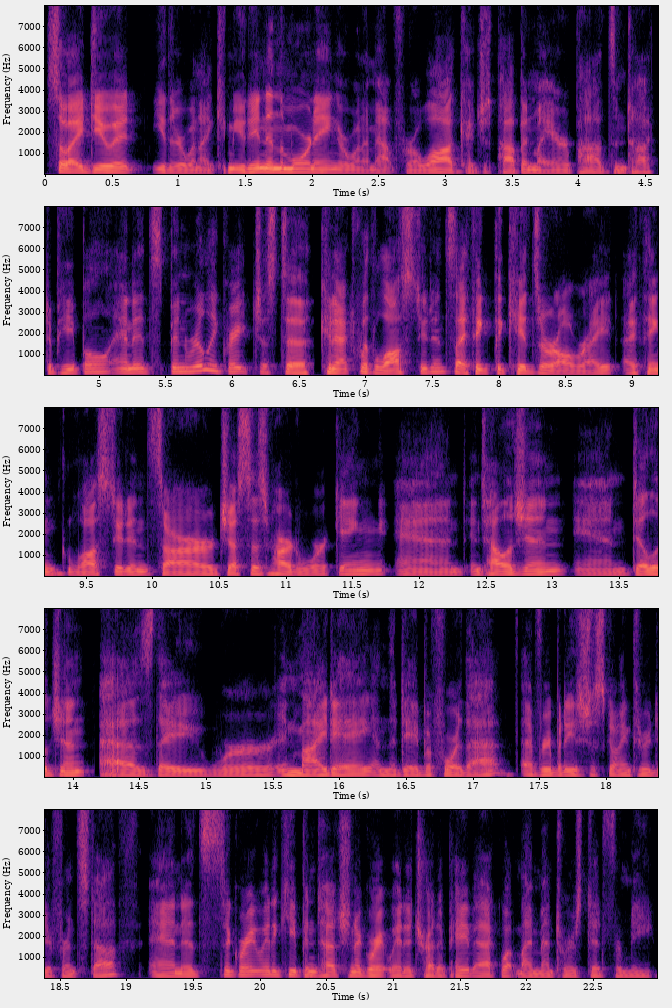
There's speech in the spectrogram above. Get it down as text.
So I do it either when I commute in in the morning or when I'm out for a walk. I just pop in my AirPods and talk to people. And it's been really great just to connect with law students. I think the kids are all right. I think law students are just as hardworking and intelligent and diligent as they were in my day and the day before that. Everybody's just going through different stuff. And it's a great way to keep in touch and a great way to try to pay back what my mentors did for me.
